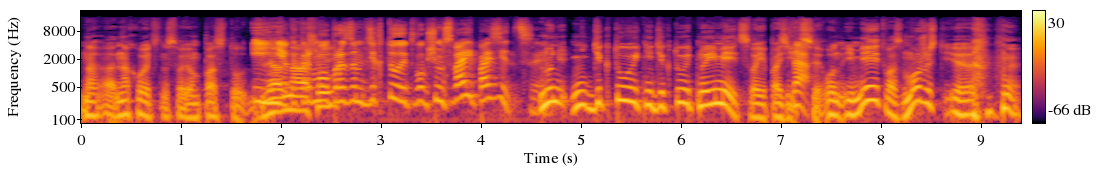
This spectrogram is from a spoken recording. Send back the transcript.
на, находится на своем посту. И некоторым нашей... образом диктует, в общем, свои позиции. Ну, не, не диктует, не диктует, но имеет свои позиции. Да. Он имеет возможность, э,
